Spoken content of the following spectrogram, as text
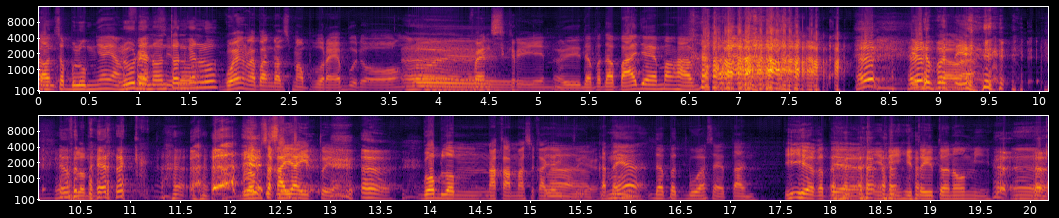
Nonton sebelumnya yang lu udah nonton itu. kan lu? Gue yang 850 ribu dong. Eh. Fan screen. Wih, dapat apa aja emang Ham? Ya Enggak ya. belum belum sekaya itu ya. Gue belum nakama sekaya Nah, itu ya. Katanya dapat buah setan. Iya katanya ini Hito Hitonomi. Eh.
